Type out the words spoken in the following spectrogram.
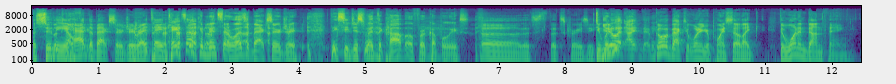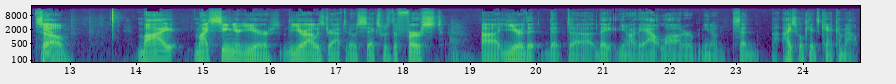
Assuming he looked had the back surgery, right? Tate, Tate's not convinced there was a back surgery. Thinks he just went to Cabo for a couple weeks. Uh, that's that's crazy. Dude, you know what what? I, going back to one of your points, though, like the one and done thing. So my my senior year, the year I was drafted, 06, was the first uh, year that that uh, they you know they outlawed or you know said high school kids can't come out.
